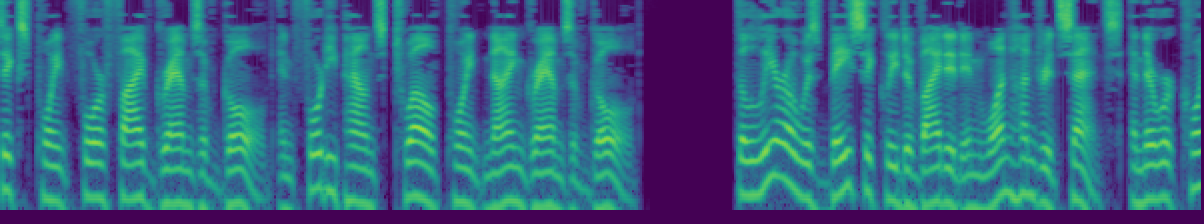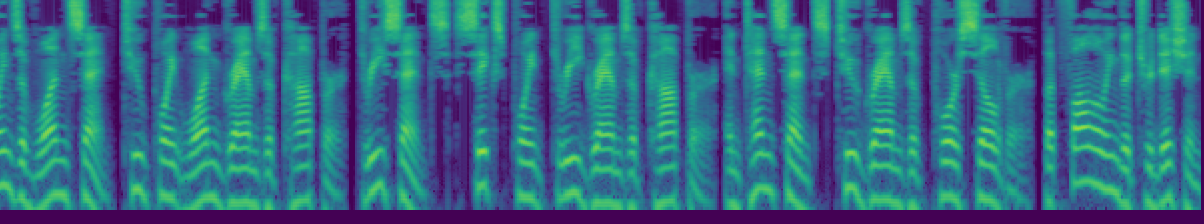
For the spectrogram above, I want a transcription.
6.45 grams of gold and 40 pounds 12.9 grams of gold. The lira was basically divided in 100 cents, and there were coins of 1 cent 2.1 grams of copper, 3 cents 6.3 grams of copper, and 10 cents 2 grams of poor silver, but following the tradition,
